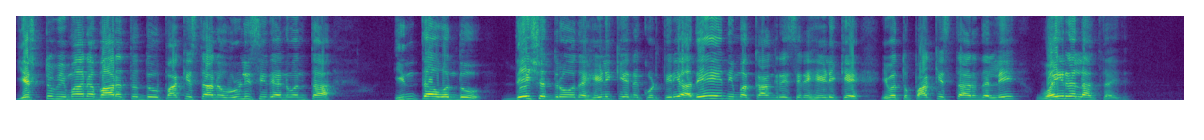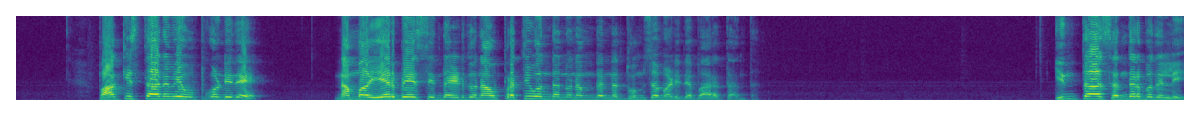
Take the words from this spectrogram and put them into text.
ಎಷ್ಟು ವಿಮಾನ ಭಾರತದ್ದು ಪಾಕಿಸ್ತಾನ ಉರುಳಿಸಿದೆ ಅನ್ನುವಂಥ ಇಂಥ ಒಂದು ದೇಶದ್ರೋಹದ ಹೇಳಿಕೆಯನ್ನು ಕೊಡ್ತೀರಿ. ಅದೇ ನಿಮ್ಮ ಕಾಂಗ್ರೆಸ್ಸಿನ ಹೇಳಿಕೆ ಇವತ್ತು ಪಾಕಿಸ್ತಾನದಲ್ಲಿ ವೈರಲ್ ಆಗ್ತಾ ಇದೆ. ಪಾಕಿಸ್ತಾನವೇ ಒಪ್ಪಿಕೊಂಡಿದೆ ನಮ್ಮ ಏರ್ ಬೇಸಿಂದ ಹಿಡಿದು ನಾವು ಪ್ರತಿಯೊಂದನ್ನು ನಮ್ಮದನ್ನು ಧ್ವಂಸ ಮಾಡಿದೆ ಭಾರತ ಅಂತ. ಇಂಥ ಸಂದರ್ಭದಲ್ಲಿ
